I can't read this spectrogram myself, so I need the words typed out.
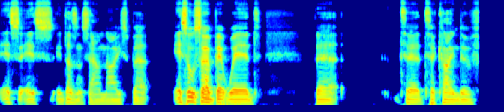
it's it's it doesn't sound nice but it's also a bit weird that to to kind of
